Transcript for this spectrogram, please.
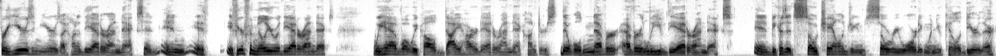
for years and years I hunted the Adirondacks, and and if if you're familiar with the Adirondacks, we have what we call diehard Adirondack hunters that will never ever leave the Adirondacks, and because it's so challenging and so rewarding when you kill a deer there.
